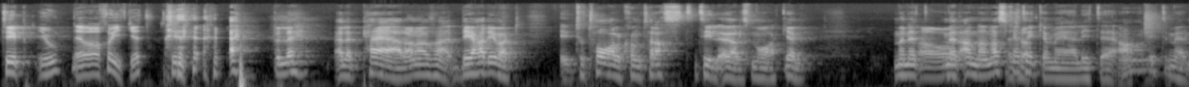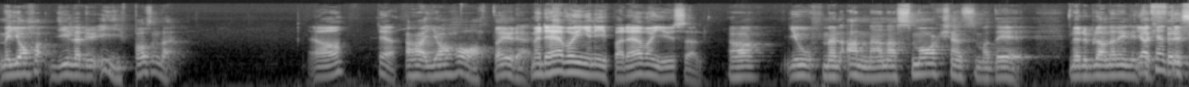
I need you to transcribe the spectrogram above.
Typ Jo, det var skitgött. äpple eller päron och sånt här. Det hade ju varit total kontrast till ölsmaken. Men, ett, Ja, men ananas kan jag jag. tänka mig lite, ja lite mer. Men jag, gillar du IPA och sånt där? Ja, det gör jag. Jag hatar ju det. Men det här var ingen IPA, det här var en ljusöl. Ja, jo men ananassmak känns som att det är, när du blandar in lite Jag kan, inte frukter.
